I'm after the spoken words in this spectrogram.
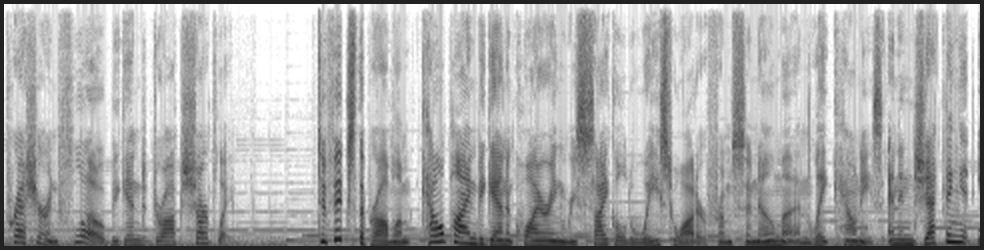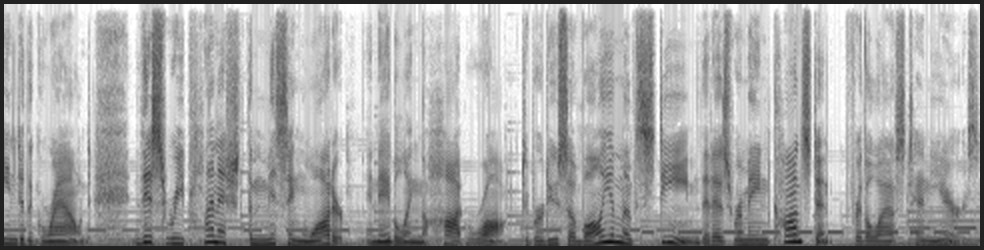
pressure and flow began to drop sharply. To fix the problem, Calpine began acquiring recycled wastewater from Sonoma and Lake counties and injecting it into the ground. This replenished the missing water, enabling the hot rock to produce a volume of steam that has remained constant for the last 10 years.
